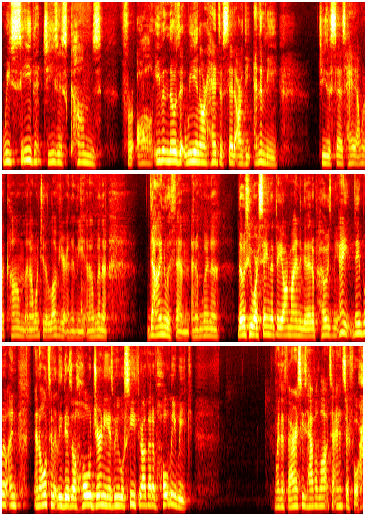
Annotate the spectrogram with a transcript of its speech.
We see that Jesus comes for all, even those that we in our heads have said are the enemy Jesus says, Hey, I'm going to come and I want you to love your enemy and I'm going to dine with them and I'm going to, those who are saying that they are my enemy, that oppose me, hey, they will. And, and ultimately, there's a whole journey, as we will see throughout that of Holy Week, where the Pharisees have a lot to answer for,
